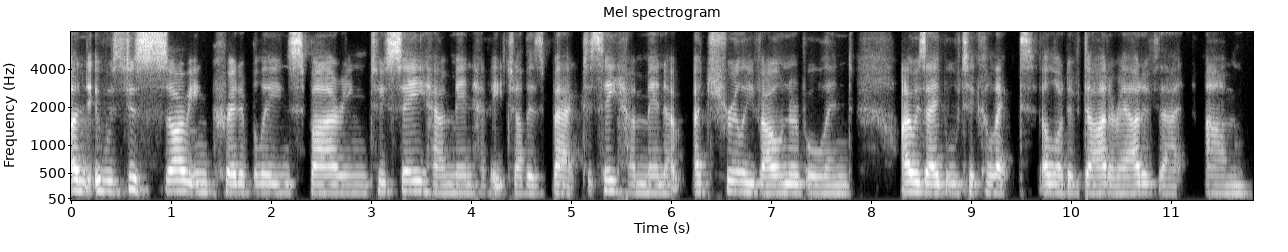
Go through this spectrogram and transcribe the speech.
And it was just so incredibly inspiring to see how men have each other's back, to see how men are, are truly vulnerable. And I was able to collect a lot of data out of that. Um,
